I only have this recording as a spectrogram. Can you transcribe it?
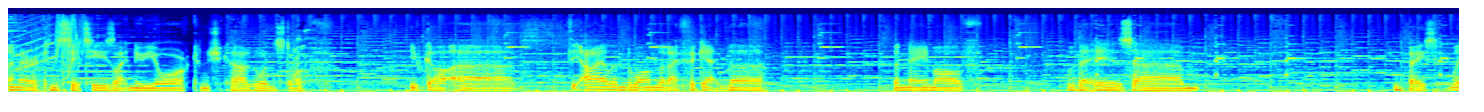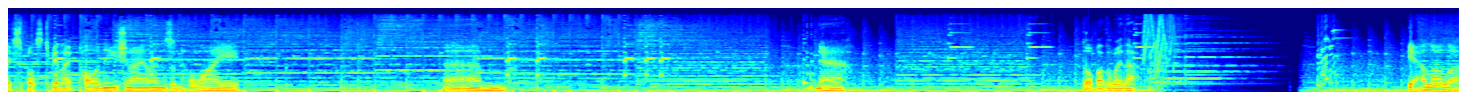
American cities like New York and Chicago and stuff. You've got uh, the island one that I forget the the name of that is um, basically supposed to be like Polynesian islands and Hawaii. Um, nah. Don't bother with that. Yeah, Alola.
